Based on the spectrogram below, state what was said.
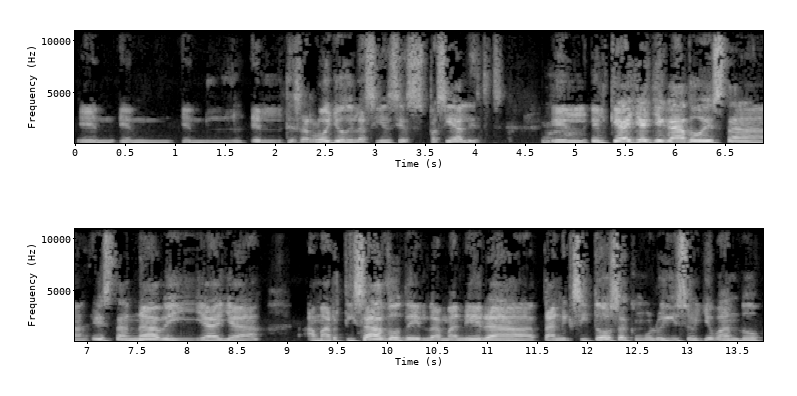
en, el desarrollo de las ciencias espaciales, el, el que haya llegado esta, esta nave y haya amartizado de la manera tan exitosa como lo hizo, llevando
